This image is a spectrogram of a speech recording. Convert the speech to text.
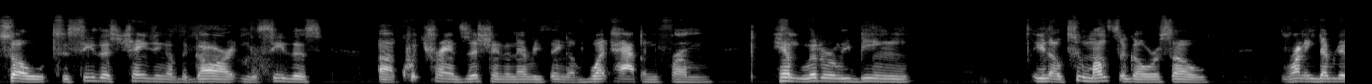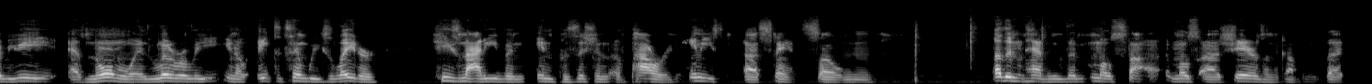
So to see this changing of the guard and to see this uh, quick transition and everything of what happened from him literally being, you know, two months ago or so, running WWE as normal, and literally, you know, eight to ten weeks later, he's not even in position of power in any uh, stance. So, Mm-hmm. other than having the most stock, most uh, shares in the company, but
